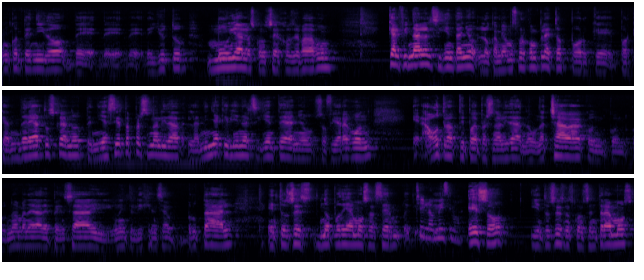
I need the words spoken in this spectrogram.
un contenido de, de, de, YouTube muy a los consejos de Badaboom, que al final al siguiente año lo cambiamos por completo porque, porque Andrea Toscano tenía cierta personalidad, la niña que viene el siguiente año, Sofía Aragón, era otro tipo de personalidad, ¿no? Una chava con, con, con una manera de pensar y una inteligencia brutal. Entonces no podíamos hacer Sí, lo mismo. eso y entonces nos concentramos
